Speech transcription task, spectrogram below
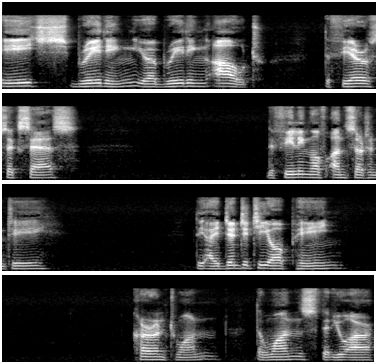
Each breathing, you are breathing out the fear of success, the feeling of uncertainty, the identity of pain, current one, the ones that you are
